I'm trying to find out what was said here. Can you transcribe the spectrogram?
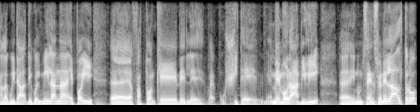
alla guida di quel Milan e poi eh, ha fatto anche delle beh, uscite memorabili eh, in un senso e nell'altro,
